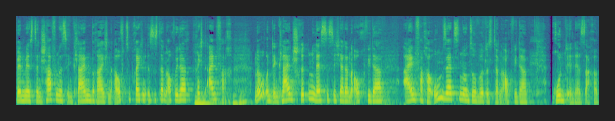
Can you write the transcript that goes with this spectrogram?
wenn wir es denn schaffen, es in kleinen Bereichen aufzubrechen, ist es dann auch wieder recht mhm. einfach. Mhm. Ne? Und in kleinen Schritten lässt es sich ja dann auch wieder einfacher umsetzen und so wird es dann auch wieder rund in der Sache.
